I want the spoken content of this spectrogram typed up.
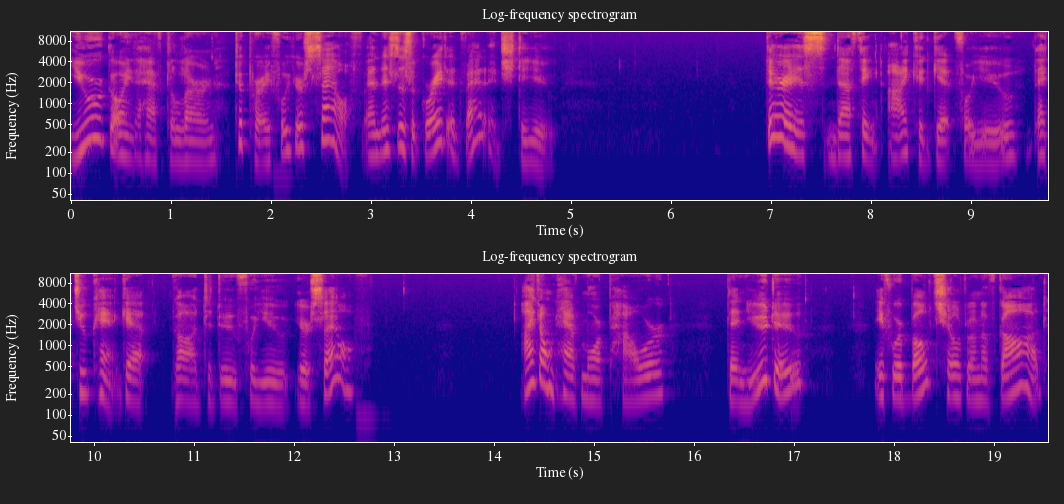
you're going to have to learn to pray for yourself, and this is a great advantage to you. There is nothing I could get for you that you can't get God to do for you yourself. I don't have more power than you do. If we're both children of God,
